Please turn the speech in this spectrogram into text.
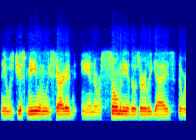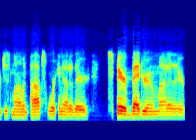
It was just me when we started, and there were so many of those early guys that were just mom and pops working out of their spare bedroom, out of their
